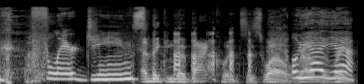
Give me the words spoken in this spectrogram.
flared jeans. And they can go backwards as well. oh round yeah, the yeah. rink.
